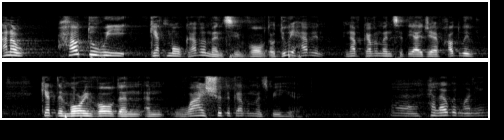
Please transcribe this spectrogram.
Ana, how do we get more governments involved, or do we have enough governments at the IGF? How do we get them more involved, and, and why should the governments be here? Uh, hello, good morning.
